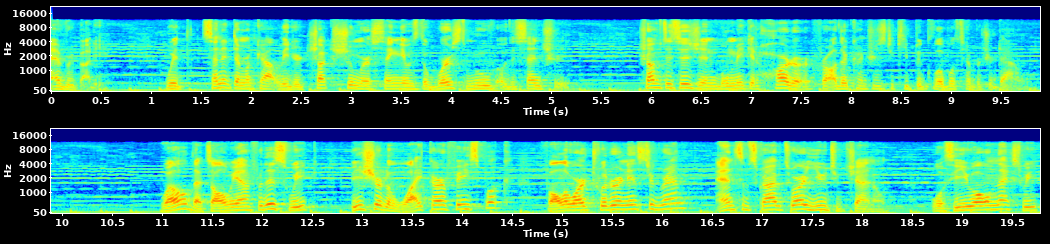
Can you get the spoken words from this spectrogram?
everybody, with Senate Democrat leader Chuck Schumer saying it was the worst move of the century Trump's decision will make it harder for other countries to keep the global temperature down. Well, that's all we have for this week. Be sure to like our Facebook, follow our Twitter and Instagram, and subscribe to our YouTube channel. We'll see you all next week.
